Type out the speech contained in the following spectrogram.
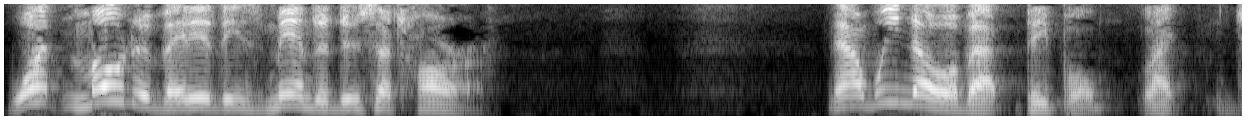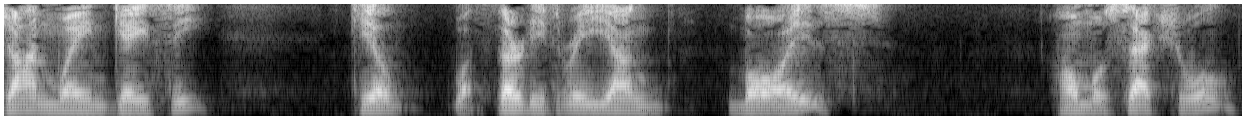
what motivated these men to do such horror. Now we know about people like John Wayne Gacy, killed what 33 young boys, homosexual.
